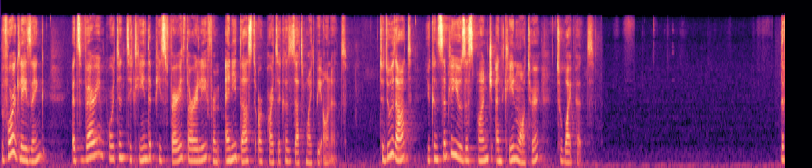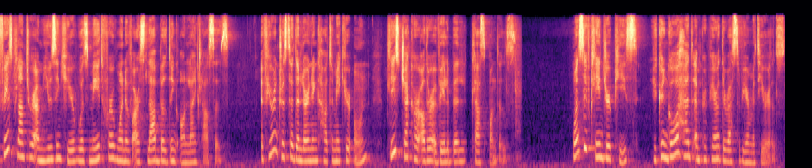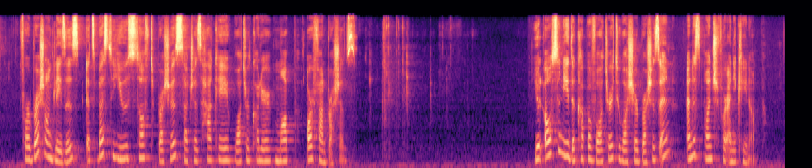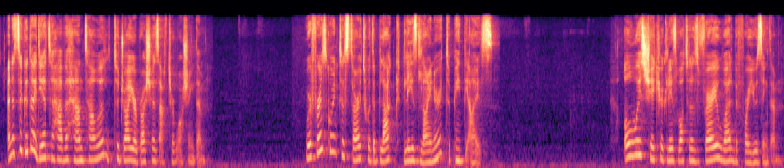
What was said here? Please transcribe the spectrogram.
Before glazing, it's very important to clean the piece very thoroughly from any dust or particles that might be on it. To do that, you can simply use a sponge and clean water to wipe it. The face planter I'm using here was made for one of our slab building online classes. If you're interested in learning how to make your own, please check our other available class bundles. Once you've cleaned your piece, you can go ahead and prepare the rest of your materials. For brush-on glazes, it's best to use soft brushes such as hake, watercolor, mop, or fan brushes. You'll also need a cup of water to wash your brushes in and a sponge for any cleanup. And it's a good idea to have a hand towel to dry your brushes after washing them. We're first going to start with a black glazed liner to paint the eyes. Always shake your glaze bottles very well before using them.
